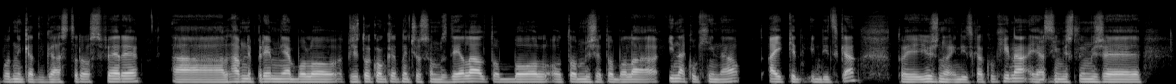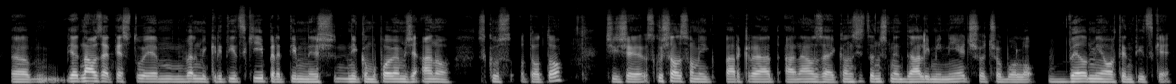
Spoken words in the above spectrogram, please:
podnikať v gastrosfére. A hlavne pre mňa bolo, že to konkrétne, čo som zdieľal, to bol o tom, že to bola iná kuchyna aj keď indická, to je južnoindická kuchyna. Ja si myslím, že ja naozaj testujem veľmi kriticky predtým, než nikomu poviem, že áno, skús toto. Čiže skúšal som ich párkrát a naozaj konsistenčne dali mi niečo, čo bolo veľmi autentické.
